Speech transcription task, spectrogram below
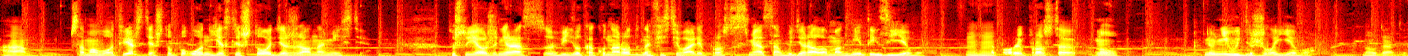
а, самого отверстия, чтобы он, если что, держал на месте. Потому что я уже не раз видел, как у народа на фестивале просто с мясом выдирала магниты из Евы, Мгм. которые просто, ну, ну не выдержала Ева. Ну да, ты-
